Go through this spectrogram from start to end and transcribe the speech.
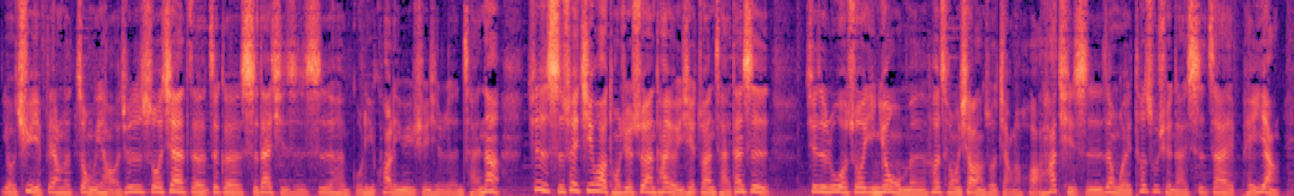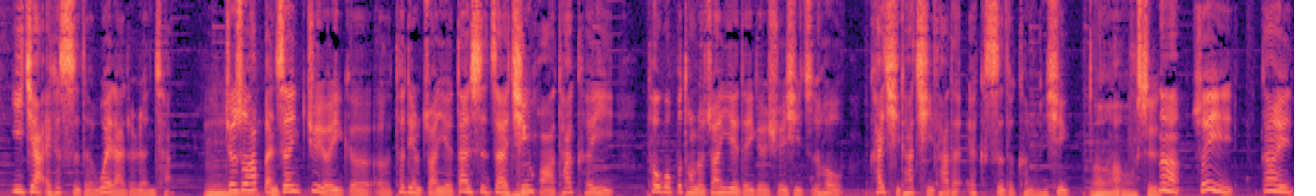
有趣，也非常的重要。就是说，现在的这个时代其实是很鼓励跨领域学习的人才。那其实十岁计划同学虽然他有一些专才，但是其实如果说引用我们贺成龙校长所讲的话，他其实认为特殊选材是在培养一加 X 的未来的人才。嗯就是说，他本身具有一个呃特定的专业，但是在清华，他可以透过不同的专业的一个学习之后，开启他其他的 X 的可能性。哦，是。那所以刚才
